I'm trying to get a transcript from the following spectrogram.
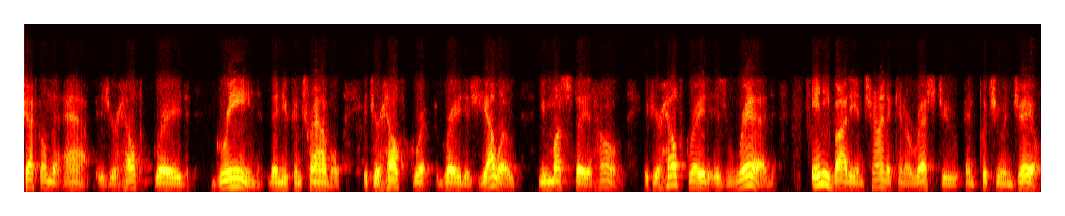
check on the app. Is your health grade green? Then you can travel. If your health grade is yellow, you must stay at home. If your health grade is red, anybody in China can arrest you and put you in jail.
